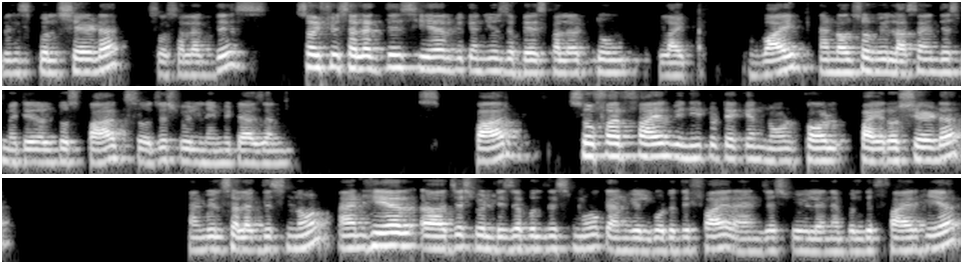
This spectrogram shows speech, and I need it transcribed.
principled shader. So select this. So if you select this here, we can use the base color to like white and also we'll assign this material to spark. So just we'll name it as an spark. So for fire, we need to take a node called pyro shader and we'll select this node. And here uh, just we'll disable the smoke and we'll go to the fire and just we'll enable the fire here.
